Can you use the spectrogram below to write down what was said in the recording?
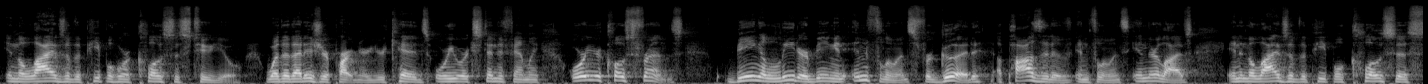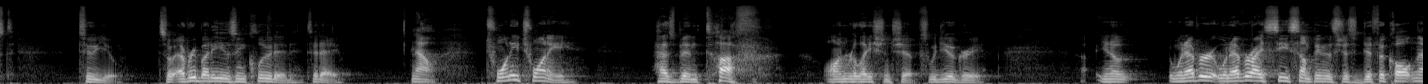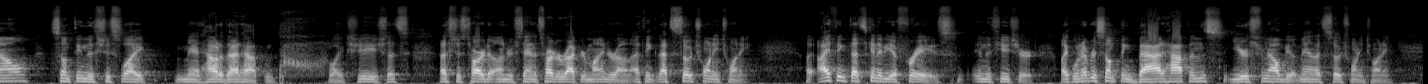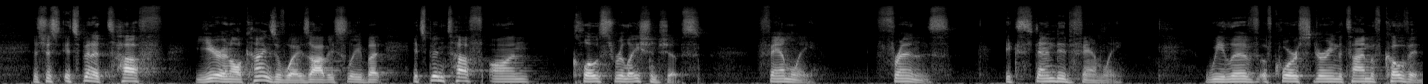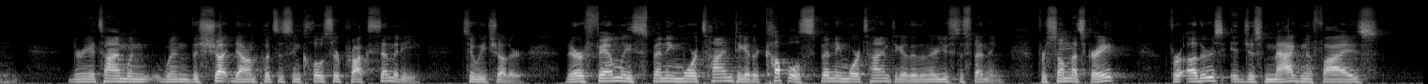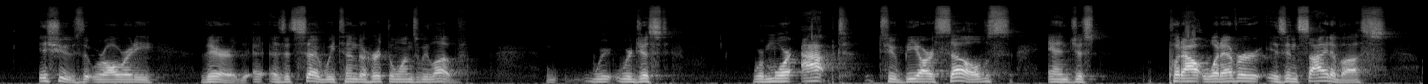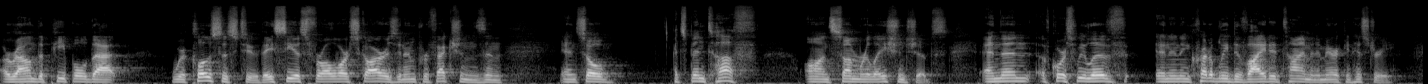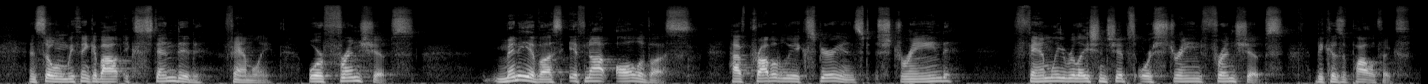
in the lives of the people who are closest to you, whether that is your partner, your kids, or your extended family, or your close friends being a leader, being an influence for good, a positive influence in their lives and in the lives of the people closest to you. So everybody is included today. Now, 2020 has been tough on relationships. Would you agree? You know, whenever whenever I see something that's just difficult now, something that's just like, man, how did that happen? like, sheesh, that's, that's just hard to understand. It's hard to wrap your mind around. I think that's so 2020. I think that's going to be a phrase in the future. Like whenever something bad happens years from now, I'll be like, man, that's so 2020. It's just, it's been a tough year in all kinds of ways, obviously, but it's been tough on close relationships, family, friends, extended family. We live, of course, during the time of COVID, during a time when, when the shutdown puts us in closer proximity to each other. There are families spending more time together, couples spending more time together than they're used to spending. For some, that's great. For others, it just magnifies issues that were already there. As it said, we tend to hurt the ones we love. We're just, we're more apt to be ourselves and just put out whatever is inside of us around the people that we're closest to. They see us for all of our scars and imperfections. And, and so it's been tough on some relationships. And then, of course, we live in an incredibly divided time in American history. And so when we think about extended family or friendships, many of us, if not all of us, have probably experienced strained family relationships or strained friendships because of politics.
